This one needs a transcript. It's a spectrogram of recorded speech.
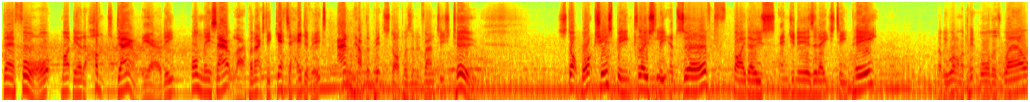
therefore might be able to hunt down the Audi on this outlap and actually get ahead of it and have the pit stop as an advantage too. Stopwatches being closely observed by those engineers at HTP There'll be one on the pit wall as well.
